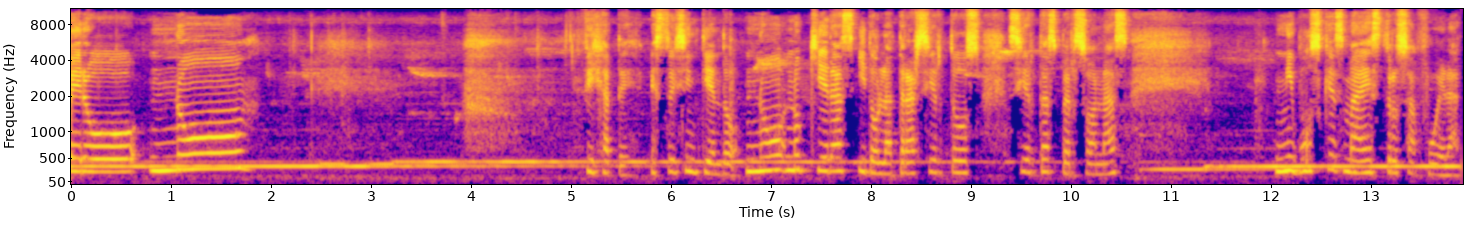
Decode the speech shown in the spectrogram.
pero no... Fíjate, estoy sintiendo, no, no quieras idolatrar ciertos, ciertas personas, ni busques maestros afuera.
